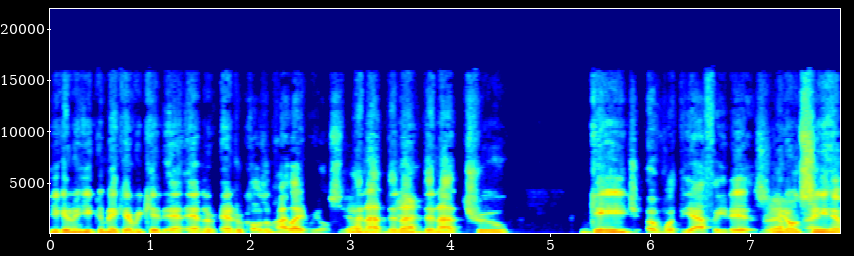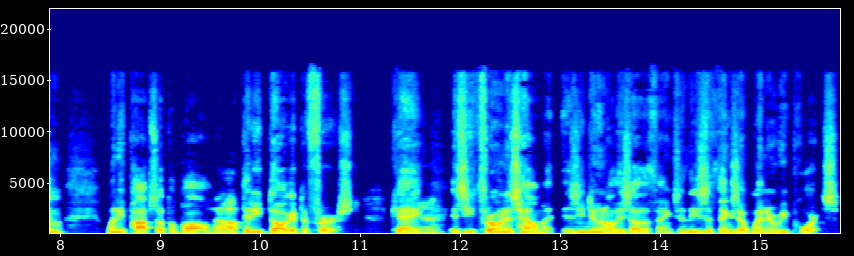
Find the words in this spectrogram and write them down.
You can you can make every kid. and Andrew, calls them highlight reels. Yeah. They're not they're Yeah. not they're not true gauge of what the athlete is. Yeah. You don't see him when he pops up a ball. No. Did he dog it to first? Okay. Yeah. Is he throwing his helmet? Is he Mhm. doing all these other things? And these are things that went in reports.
